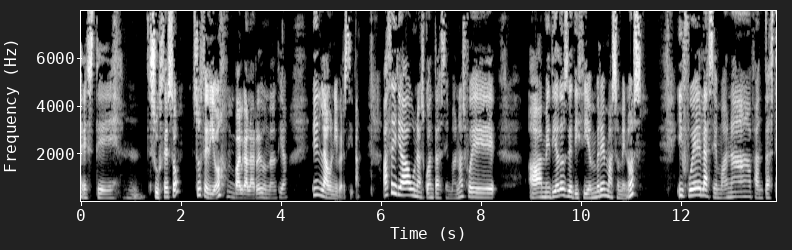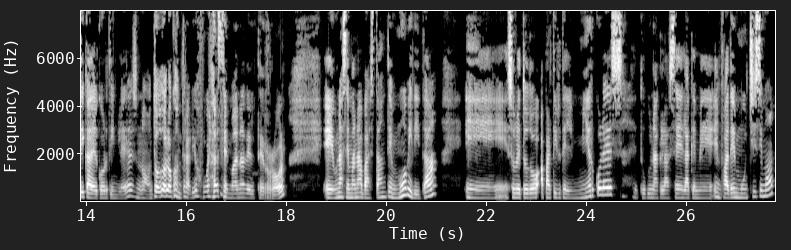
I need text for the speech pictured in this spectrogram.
este mm, suceso sucedió, valga la redundancia, en la universidad. Hace ya unas cuantas semanas, fue a mediados de diciembre más o menos, y fue la semana fantástica del corte inglés, no, todo lo contrario, fue la semana del terror, eh, una semana bastante movidita, eh, sobre todo a partir del miércoles tuve una clase en la que me enfadé muchísimo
